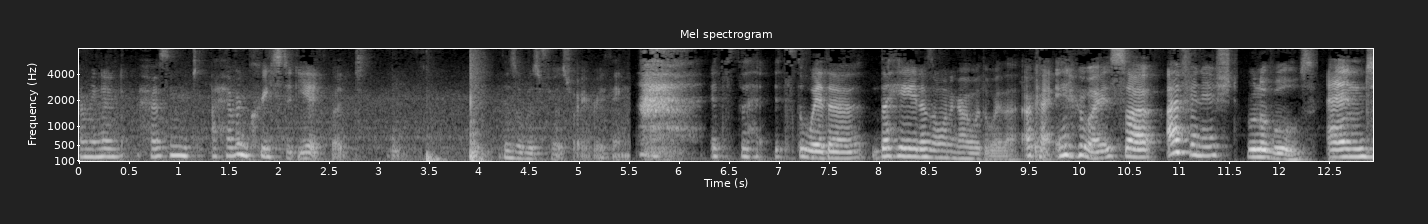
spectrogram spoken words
I mean, it hasn't, I haven't creased it yet, but there's always a first for everything. it's the it's the weather. The hair doesn't want to go with the weather. Okay, anyway, so I finished Rule of Wolves and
